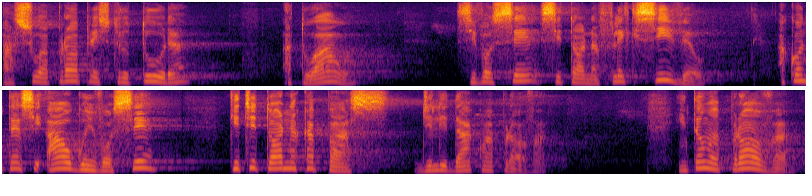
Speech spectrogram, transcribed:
a sua própria estrutura atual, se você se torna flexível, acontece algo em você que te torna capaz de lidar com a prova. Então a prova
